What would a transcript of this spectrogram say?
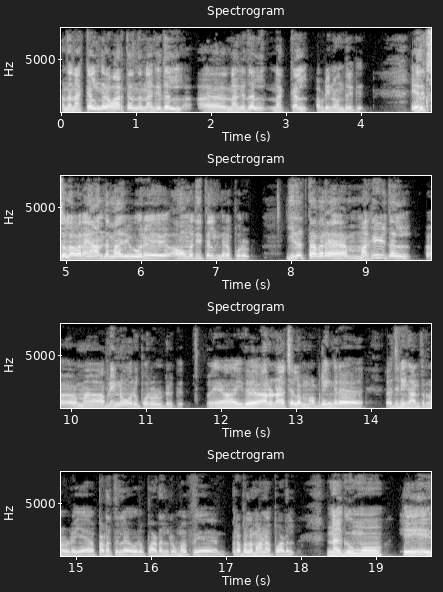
அந்த நக்கல்ங்கிற வார்த்தை அந்த நகுதல் அஹ், நகுதல் நக்கல் அப்படின்னு வந்திருக்கு. எதுக்கு சொல்ல வரேன்? அந்த மாதிரி ஒரு அவமதித்தல்ங்கிற பொருள். இதை தவிர மகிழ்தல் ம- அப்படின்னு ஒரு பொருள் இருக்கு. இது அருணாச்சலம் அப்படிங்கிற ரஜினிகாந்தனுடைய படத்துல ஒரு பாடல் ரொம்ப பிரபலமான பாடல். நகுமோ ஹே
